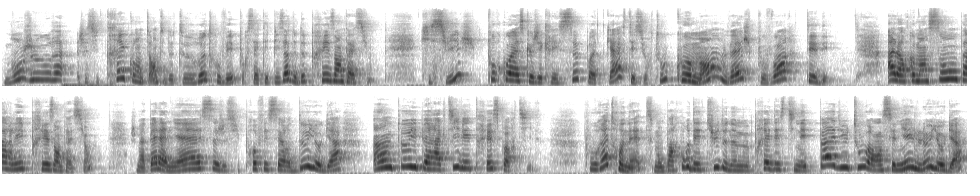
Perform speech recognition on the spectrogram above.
Bonjour, je suis très contente de te retrouver pour cet épisode de présentation. Qui suis-je? Pourquoi est-ce que j'ai créé ce podcast? Et surtout, comment vais-je pouvoir t'aider? Alors commençons par les présentations. Je m'appelle Agnès, je suis professeure de yoga, un peu hyperactive et très sportive. Pour être honnête, mon parcours d'études ne me prédestinait pas du tout à enseigner le yoga.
